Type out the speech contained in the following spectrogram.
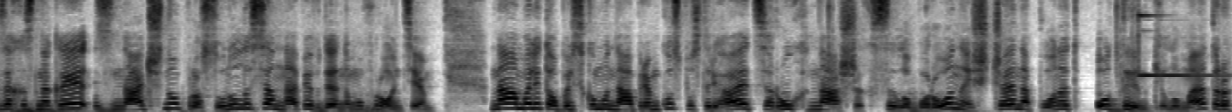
захисники значно просунулися на південному фронті. На Мелітопольському напрямку спостерігається рух наших сил оборони ще на понад один кілометр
